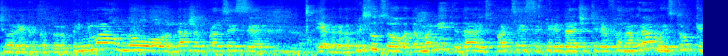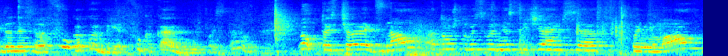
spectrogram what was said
человека, который принимал, но даже в процессе, я когда присутствовала в этом моменте, да, в процессе передачи телефонограммы из трубки доносилось, фу, какой бред, фу, какая глупость. Да, вот. Ну, то есть человек знал о том, что мы сегодня встречаемся, понимал,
